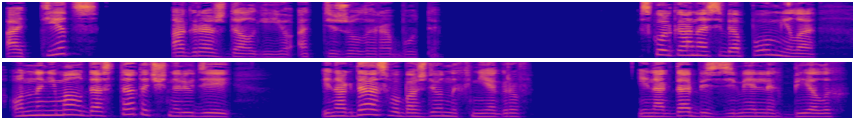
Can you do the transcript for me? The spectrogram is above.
отец ограждал ее от тяжелой работы. Сколько она себя помнила, он нанимал достаточно людей, иногда освобожденных негров, иногда безземельных белых,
